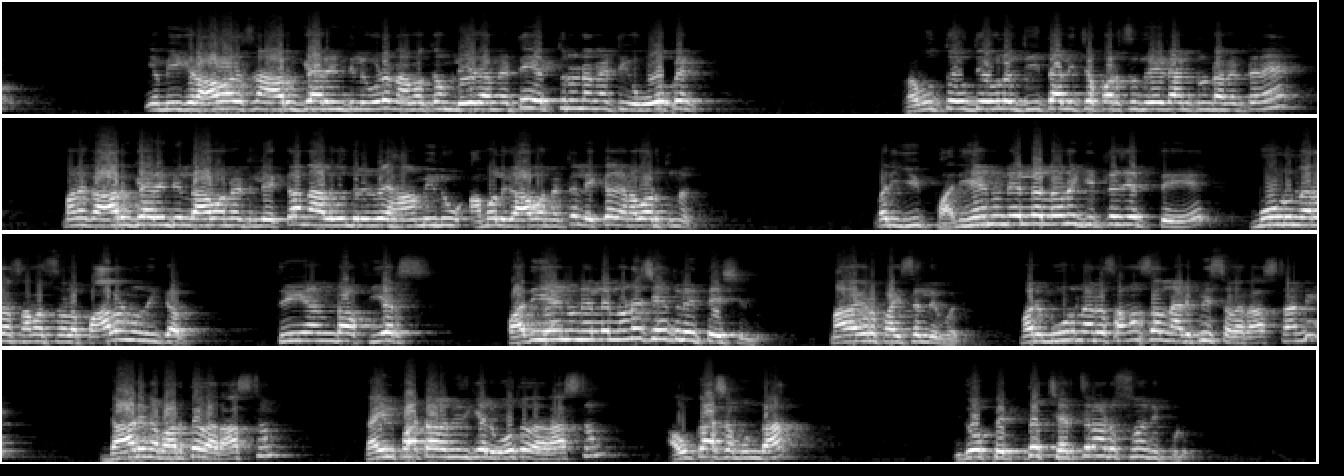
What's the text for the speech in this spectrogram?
ఇక మీకు రావాల్సిన ఆరు గ్యారెంటీలు కూడా నమ్మకం లేదన్నట్టే చెప్తున్నాడు అన్నట్టు ఓపెన్. ప్రభుత్వ ఉద్యోగులకు జీతాలు ఇచ్చే పరిస్థితి లేదంటుండనట్టనే మనకు ఆరు గ్యారెంటీలు రావన్నట్టు లెక్క నాలుగు వందల ఇరవై హామీలు అమలు కావన్నట్టు లెక్క కనబడుతున్నది. మరి ఈ పదిహేను నెలల్లోనే గిట్ల చెప్తే మూడున్నర సంవత్సరాల పాలన ఉంది ఇంకా. త్రీ అండ్ హాఫ్ ఇయర్స్ పదిహేను నెలల్లోనే చేతులు ఎత్తేసింది. మా దగ్గర పైసలు ఇవ్వదు మరి మూడున్నర సంవత్సరాలు నడిపిస్తాడు రాష్ట్రాన్ని? గాడిన పడుతుందా రాష్ట్రం? రైలు పట్టాల మీదకి వెళ్ళి పోతుందా రాష్ట్రం? అవకాశం ఉందా? ఇదో పెద్ద చర్చ నడుస్తున్నది ఇప్పుడు.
